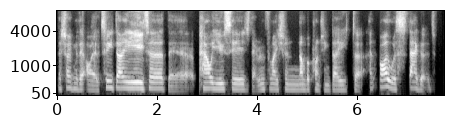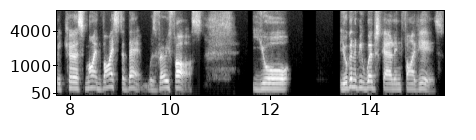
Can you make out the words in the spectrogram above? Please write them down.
they showed me their IoT data, their power usage, their information number crunching data, and I was staggered because my advice to them was very fast. You're, you're going to be web scale in five years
